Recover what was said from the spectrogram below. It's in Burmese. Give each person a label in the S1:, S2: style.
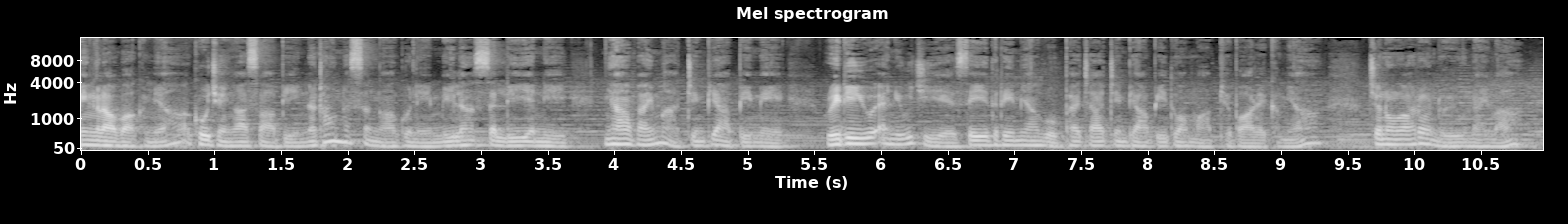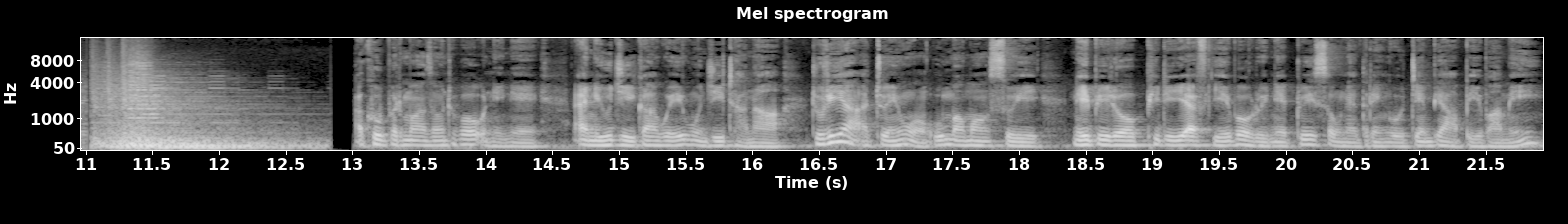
S1: မင်္ဂလာပါခင်ဗျာအခုချိန်ကစပြီး2025ခုနှစ်မေလ14ရက်နေ့ညပိုင်းမှာတင်ပြပေးမယ့် Radio NUG ရဲ့စီးရီးသတင်းများကိုဖတ်ကြားတင်ပြပေးသွားမှာဖြစ်ပါတယ်ခင်ဗျာကျွန်တော်ကတော့ຫນွေဦးနိုင်ပါအခုပထမဆုံးတစ်ပုတ်အနေနဲ့ NUG ကာကွယ်ရေးဝန်ကြီးဌာနဒုတိယအတွင်းဝန်ဦးမောင်မောင်ဆွေနေပြည်တော် PDF ရေးပေါ်တွေနဲ့တွေ့ဆုံတဲ့သတင်းကိုတင်ပြပေးပါမယ်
